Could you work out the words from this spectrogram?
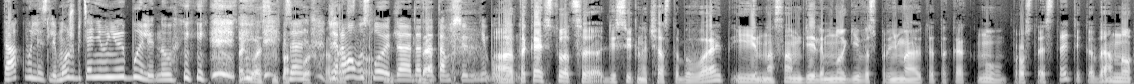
так вылезли. Может быть, они у нее и были, но Согласен, подкошка, жирового стала слоя, да, да, да. да, там все не было. А, такая ситуация действительно часто бывает, и на самом деле многие воспринимают это как, ну, просто эстетика, да, но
